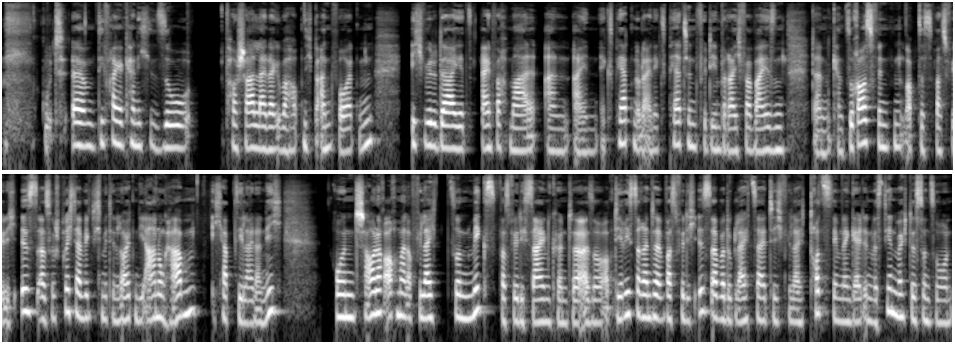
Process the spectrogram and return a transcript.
Gut, ähm, die Frage kann ich so pauschal leider überhaupt nicht beantworten. Ich würde da jetzt einfach mal an einen Experten oder eine Expertin für den Bereich verweisen. Dann kannst du rausfinden, ob das was für dich ist. Also sprich da wirklich mit den Leuten, die Ahnung haben. Ich habe sie leider nicht. Und schau doch auch mal, ob vielleicht so ein Mix was für dich sein könnte. Also ob die Riester-Rente was für dich ist, aber du gleichzeitig vielleicht trotzdem dein Geld investieren möchtest und so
